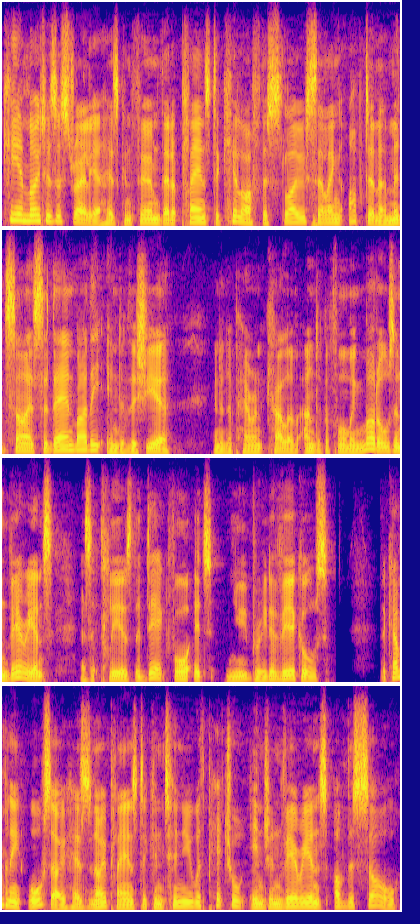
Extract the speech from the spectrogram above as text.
Kia Motors Australia has confirmed that it plans to kill off the slow selling Optima mid-size sedan by the end of this year, in an apparent cull of underperforming models and variants as it clears the deck for its new breed of vehicles. The company also has no plans to continue with petrol engine variants of the Soul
